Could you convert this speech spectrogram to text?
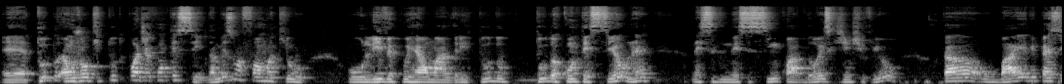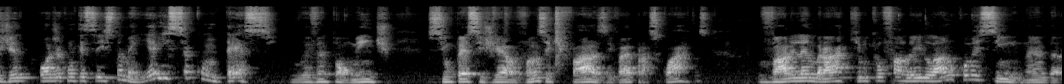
é, tudo, é um jogo que tudo pode acontecer. Da mesma forma que o, o Liverpool e Real Madrid, tudo, tudo aconteceu, né? Nesse, nesse 5 a 2 que a gente viu, tá, o Bayern e PSG pode acontecer isso também. E aí, se acontece, eventualmente, se o PSG avança de fase e vai para as quartas, vale lembrar aquilo que eu falei lá no comecinho, né, da,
